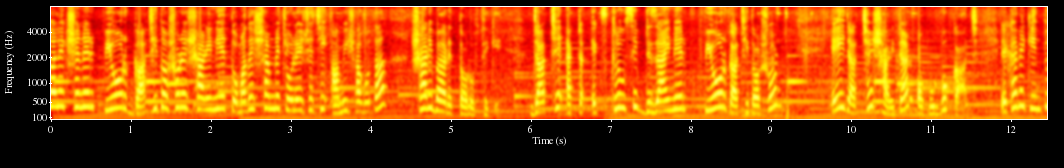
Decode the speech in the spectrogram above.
কালেকশনের পিওর গাছি তসরের শাড়ি নিয়ে তোমাদের সামনে চলে এসেছি আমি স্বাগতা শাড়ি বাহারের তরফ থেকে। যাচ্ছে একটা এক্সক্লুসিভ ডিজাইনের পিওর গাছি তসর। এই যাচ্ছে শাড়িটার অপূর্ব কাজ। এখানে কিন্তু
